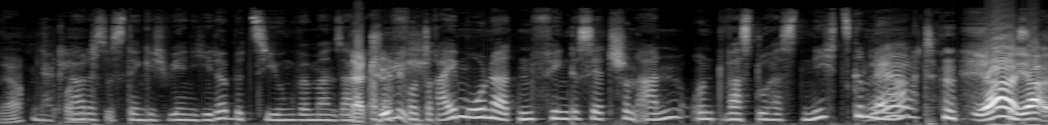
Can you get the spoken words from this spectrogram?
Ja, ja klar, und das ist, denke ich, wie in jeder Beziehung, wenn man sagt, natürlich. vor drei Monaten fing das jetzt schon an und was, du hast nichts gemerkt. Ja, das, ja,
